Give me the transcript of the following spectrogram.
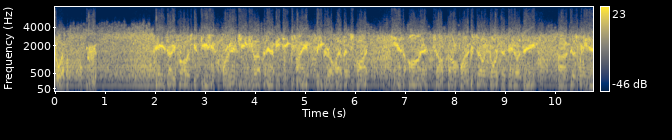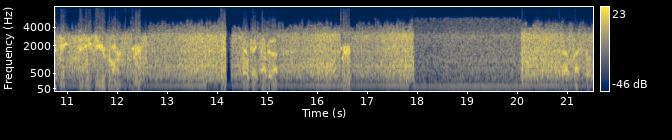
To what? Hey, sorry for all this confusion. We're going to change you up and have you take 5 Baker 11 spot. He is on southbound Blackstone, north of San Jose, because we need to take to take to your car. Okay, copy that. Uh, Blackstone,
